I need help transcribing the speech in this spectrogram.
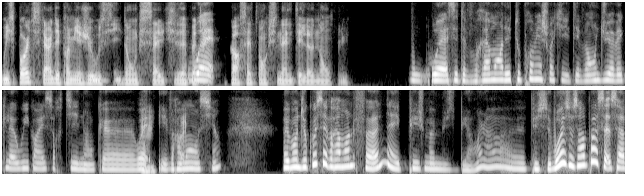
Wii Sports, c'était un des premiers jeux aussi, donc ça utilisait peut-être Ouais. encore cette fonctionnalité-là non plus. Ouais, c'était vraiment un des tout premiers. Je crois qu'il était vendu avec la Wii quand elle est sortie. Donc, euh, ouais, il est Ouais. vraiment ancien. Mais bon, du coup, c'est vraiment le fun. Et puis, je m'amuse bien, là. Et puis, c'est ouais, c'est sympa. Ça, ça,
